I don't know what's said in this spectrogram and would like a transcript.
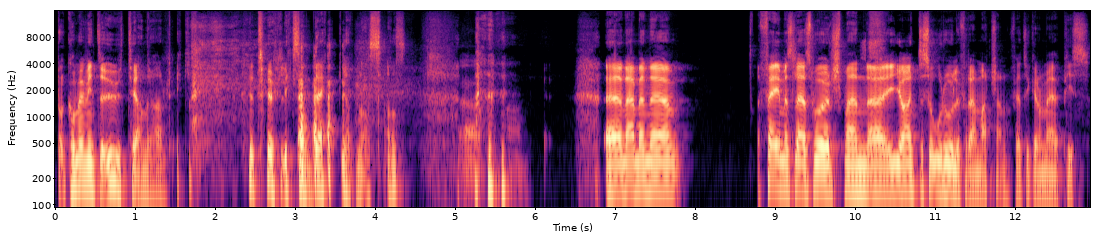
Då kommer vi inte ut till andra halvlek. det är liksom däckat någonstans. Eh, nej men, eh, famous last words, men eh, jag är inte så orolig för den matchen, för jag tycker de är piss.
